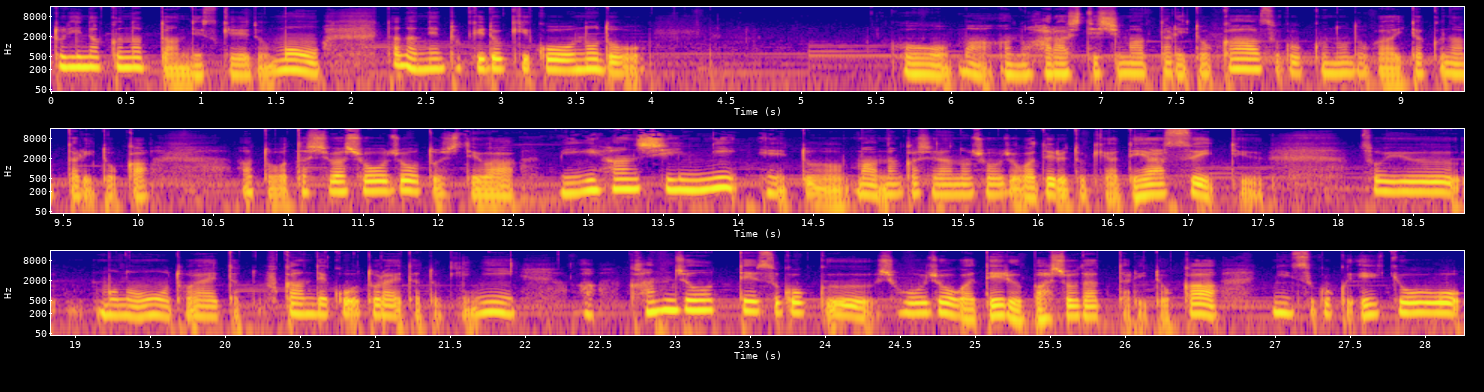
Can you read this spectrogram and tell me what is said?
当になくなったんですけれどもただね時々こう喉をこうまああの腫らしてしまったりとかすごく喉が痛くなったりとかあと私は症状としては右半身に、えーとまあ、何かしらの症状が出る時は出やすいっていうそういうものを捉えた俯瞰でこう捉えた時にあ感情ってすごく症状が出る場所だったりとかにすごく影響を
